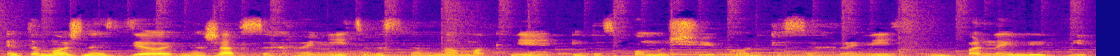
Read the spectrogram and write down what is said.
Это можно сделать, нажав «Сохранить» в основном окне или с помощью иконки «Сохранить» на панели «Вид».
